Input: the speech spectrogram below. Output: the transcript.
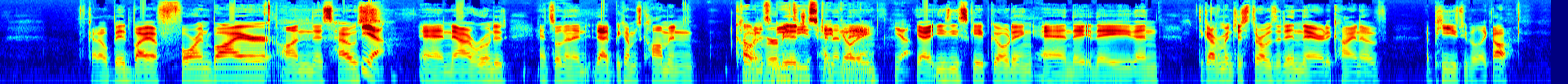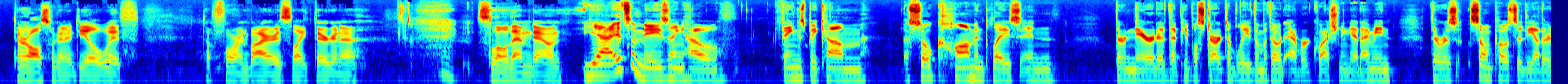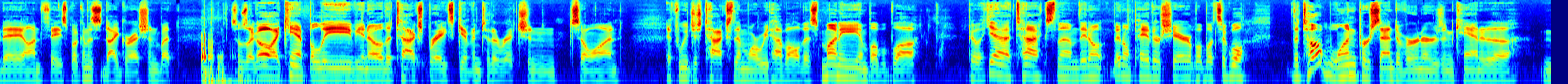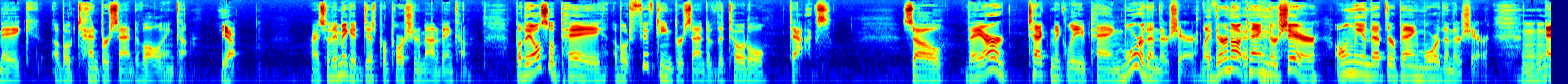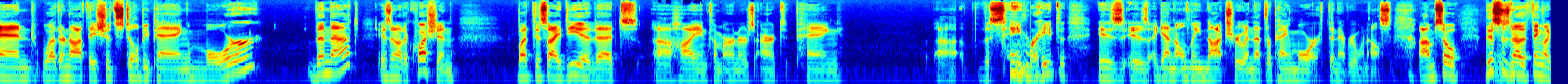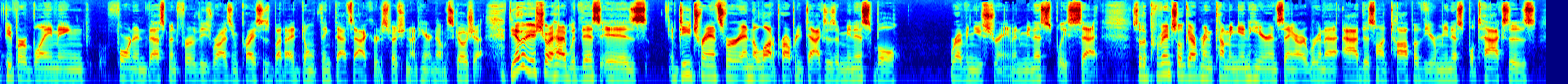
got outbid by a foreign buyer on this house, Yeah. and now I ruined it, and so then that becomes common common Totally, verbiage, easy and then they. Yeah. yeah, easy scapegoating, and they they then the government just throws it in there to kind of appease people, like, oh, they're also going to deal with the foreign buyers, like they're going to slow them down. Yeah, it's amazing how things become so commonplace in their narrative that people start to believe them without ever questioning it. I mean, there was someone posted the other day on Facebook, and this is a digression, but someone's like, "Oh, I can't believe you know the tax breaks given to the rich and so on. If we just tax them more, we'd have all this money and blah blah blah." People like, "Yeah, tax them. They don't they don't pay their share." Blah blah. It's like, well, the top one percent of earners in Canada make about ten percent of all income Yeah, right? So they make a disproportionate amount of income, but they also pay about fifteen percent of the total tax. So they are technically paying more than their share. Like they're not paying their share, only in that they're paying more than their share. And whether or not they should still be paying more than that is another question. But this idea that uh, high income earners aren't paying uh, the same rate is is again only not true in that they're paying more than everyone else. Um, so this is another thing like people are blaming foreign investment for these rising prices, but I don't think that's accurate, especially not here in Nova Scotia. The other issue I had with this is deed transfer and a lot of property taxes a municipal revenue stream and municipally set. So the provincial government coming in here and saying, all right, we're going to add this on top of your municipal taxes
